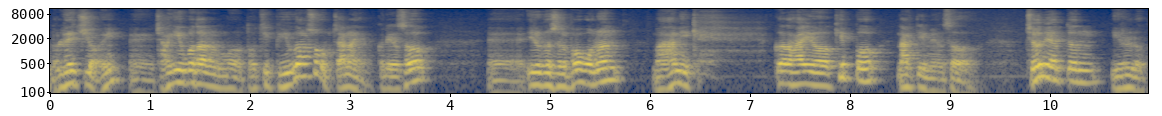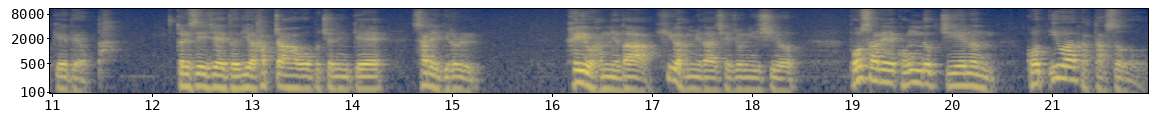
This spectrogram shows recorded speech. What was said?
놀랬죠. 예, 자기보다는 뭐 도저히 비교할 수 없잖아요. 그래서 예, 이런 것을 보고는 마음이 깨끗하여 기뻐 날뛰면서 전에 어떤 일을 얻게 되었다. 그래서 이제 드디어 합장하고 부처님께 사례기를 회유합니다. 희유합니다. 세존이시여 보살의 공덕지에는 곧 이와 같아서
